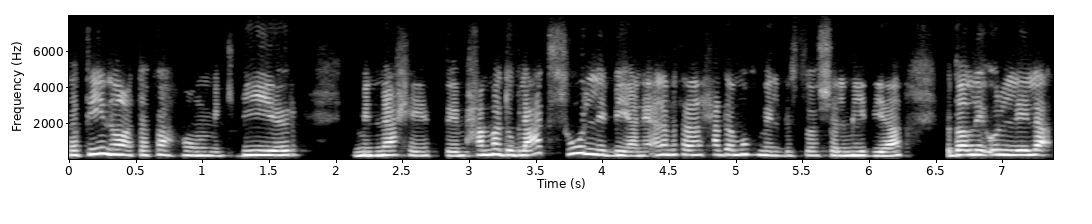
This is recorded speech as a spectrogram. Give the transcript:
ففي نوع تفهم كبير من ناحية محمد وبالعكس هو اللي بي يعني أنا مثلا حدا مهمل بالسوشيال ميديا بضل يقول لي لا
